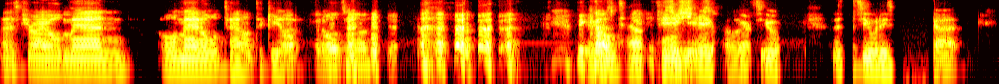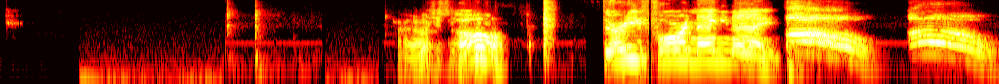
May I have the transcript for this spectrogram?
Let's try old man, old man, old town tequila. An Old Town. Because old town San Diego. Let's see. What, let's see what he's got. Uh, What'd you say? oh, thirty-four ninety-nine. Oh, oh!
